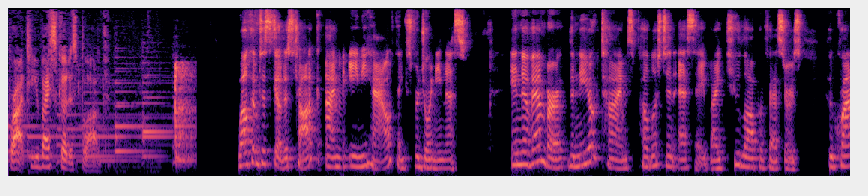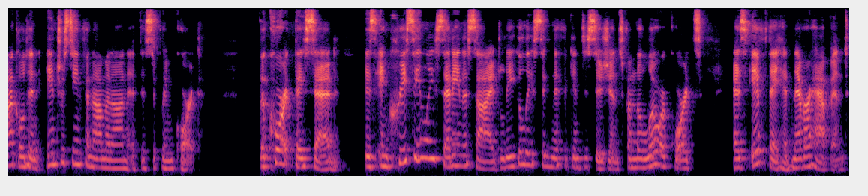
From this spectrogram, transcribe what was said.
brought to you by SCOTUS Blog. Welcome to SCOTUS Talk. I'm Amy Howe. Thanks for joining us. In November, the New York Times published an essay by two law professors who chronicled an interesting phenomenon at the Supreme Court. The court, they said, is increasingly setting aside legally significant decisions from the lower courts as if they had never happened,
